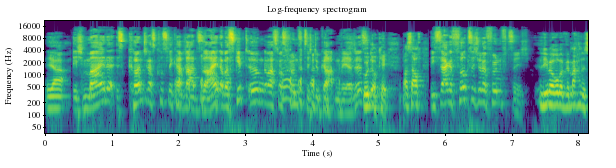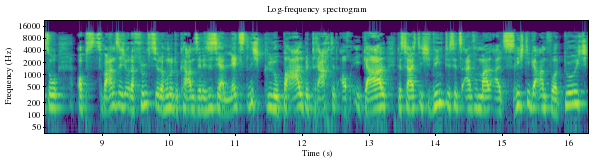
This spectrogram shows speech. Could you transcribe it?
Ja. Ich meine, es könnte das Kusliker-Rad sein, aber es gibt irgendwas, was 50 Dukaten wert ist. Gut, okay. Pass auf. Ich sage 40 oder 50. Lieber Robert, wir machen es so, ob es 20 oder 50 oder 100 Dukaten sind, es ist ja letztlich global betrachtet auch egal. Das heißt, ich wink das jetzt einfach mal als richtige Antwort durch.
